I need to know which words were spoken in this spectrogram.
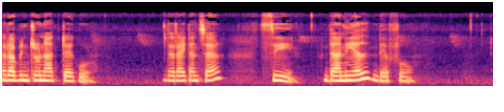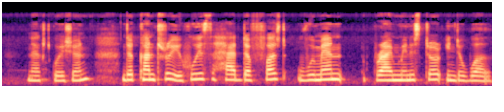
Rabindranath Tagore. The right answer C. Daniel Defoe. Next question. The country which had the first women prime minister in the world.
